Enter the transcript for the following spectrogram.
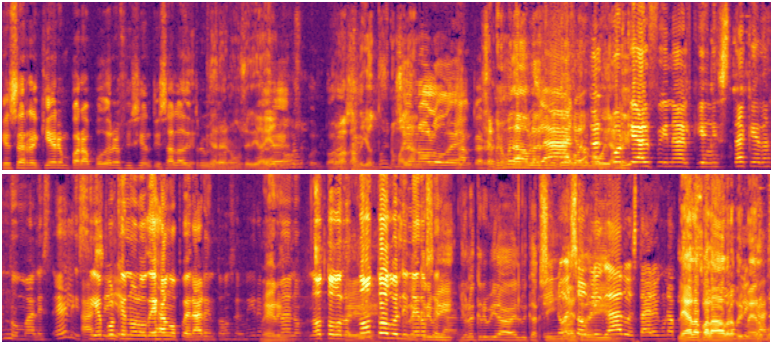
que se requieren para poder eficientizar la Que distribuidora. renuncie de ahí Bueno, entonces. pues, No, entonces, acá donde yo estoy no me si dejan. no lo dejan que Si a mí no me dejan hablar de este Claro, micrófono, yo me voy a porque al final quien está quedando mal es él y si Así es porque es. no lo dejan operar entonces mire mi Miren, hermano no todo lo- eh, no todo el dinero se escribí- gana Yo le escribí a Elvi Castillo. Y no es obligado estar en una Lea la posición palabra pública. primero, no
